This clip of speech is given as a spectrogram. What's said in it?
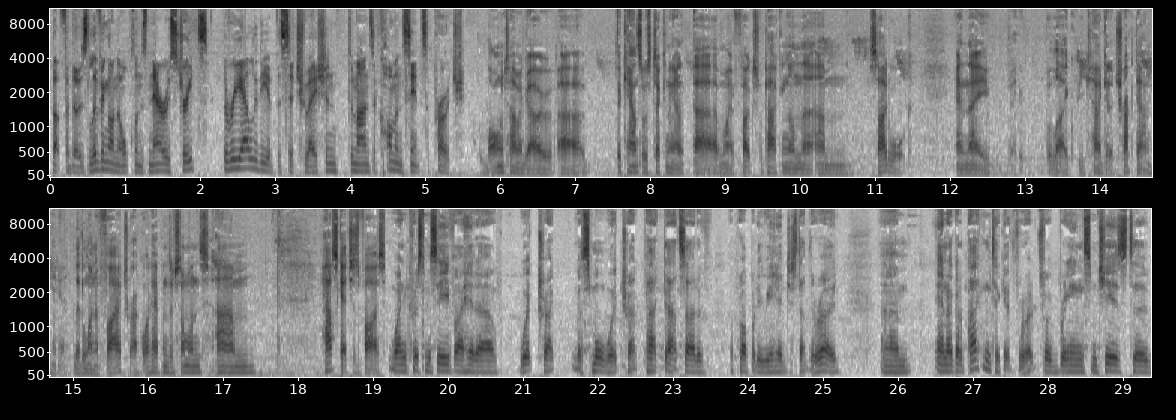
But for those living on Auckland's narrow streets, the reality of the situation demands a common sense approach. A long time ago, uh, the council was ticketing uh, my folks for parking on the um, sidewalk, and they were like, "You can't get a truck down here, let alone a fire truck. What happens if someone's um, house catches fire?" One Christmas Eve, I had a work truck, a small work truck, parked outside of a property we had just up the road. Um, and I got a parking ticket for it for bringing some chairs to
